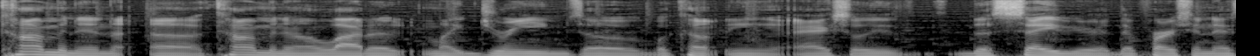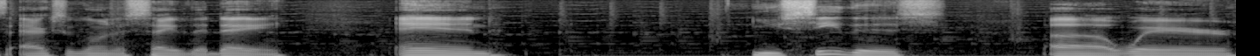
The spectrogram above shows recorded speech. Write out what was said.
common in uh common in a lot of like dreams of becoming actually the savior, the person that's actually going to save the day. And you see this uh where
